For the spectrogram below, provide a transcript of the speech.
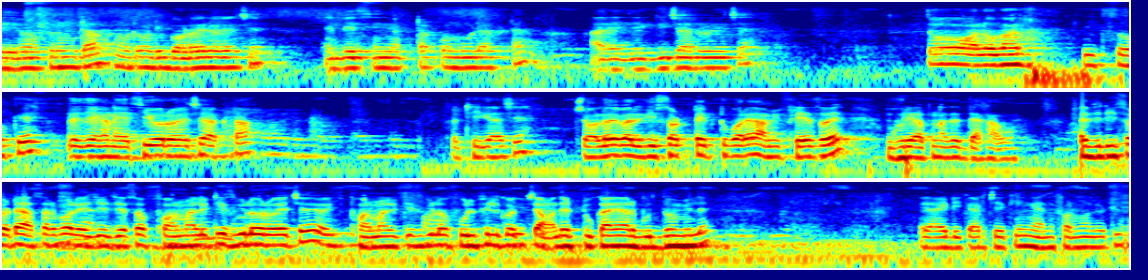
এই ওয়াশরুমটা মোটামুটি বড়ই রয়েছে। এই বেসিন একটা কোমোড একটা, আর এই যে গিজার রয়েছে। তো অল ওভার ইটস ওকে এই যে এখানে এসিও রয়েছে একটা। তো ঠিক আছে, চলো এবার রিসর্টটা একটু পরে আমি ফ্রেশ হয়ে ঘুরে আপনাদের দেখাবো। রিসর্টে আসার পর এই যে যেসব ফর্মালিটিসগুলো রয়েছে ওই ফর্মালিটিসগুলো ফুলফিল করছে আমাদের টুকাই আর বুদ্ধ মিলে। এই ID card checking and formalities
